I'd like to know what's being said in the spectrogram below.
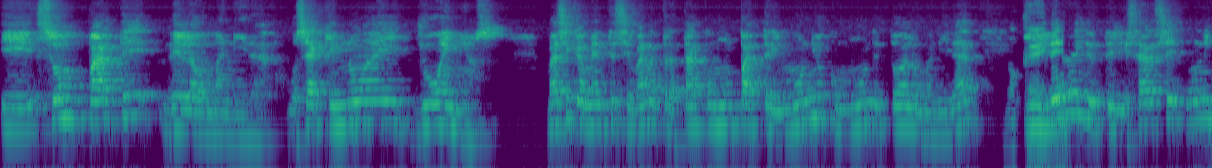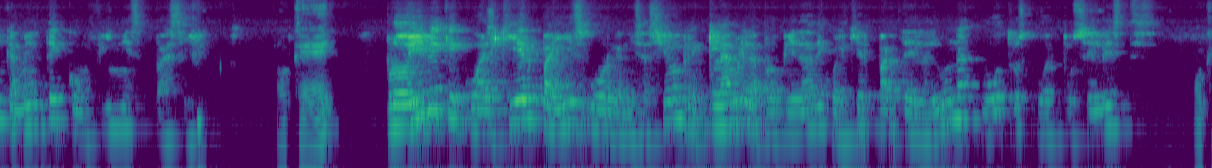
eh, son parte de la humanidad, o sea que no hay dueños. Básicamente se van a tratar como un patrimonio común de toda la humanidad y deben de utilizarse únicamente con fines pacíficos. Ok. Prohíbe que cualquier país u organización reclame la propiedad de cualquier parte de la luna u otros cuerpos celestes. Ok.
